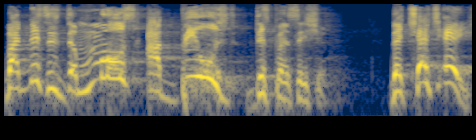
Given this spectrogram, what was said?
But this is the most abused dispensation. The church age.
